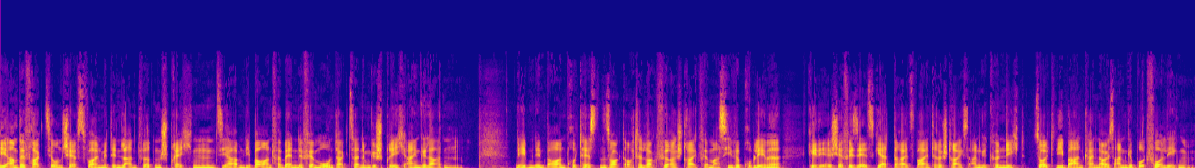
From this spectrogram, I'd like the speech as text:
Die Ampel-Fraktionschefs wollen mit den Landwirten sprechen. Sie haben die Bauernverbände für Montag zu einem Gespräch eingeladen. Neben den Bauernprotesten sorgt auch der Lokführerstreik für massive Probleme. GDL-Chef Weselski hat bereits weitere Streiks angekündigt, sollte die Bahn kein neues Angebot vorlegen.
